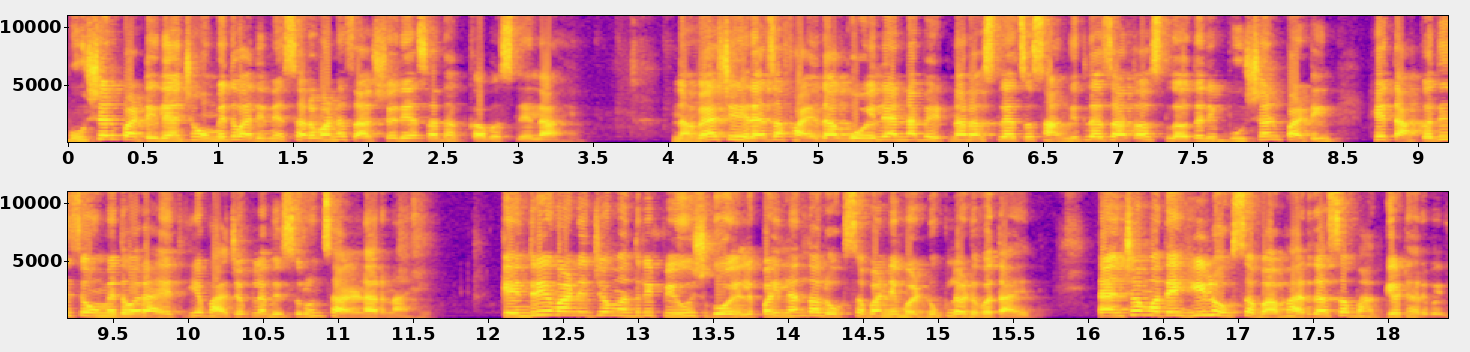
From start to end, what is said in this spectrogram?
भूषण पाटील यांच्या उमेदवारीने सर्वांनाच आश्चर्याचा धक्का बसलेला आहे. नव्या चेहऱ्याचा फायदा गोयल यांना भेटणार असल्याचं सांगितलं जात असलं तरी भूषण पाटील हे ताकदीचे उमेदवार आहेत हे भाजपला विसरून चालणार नाही. केंद्रीय वाणिज्य मंत्री पियुष गोयल पहिल्यांदा लोकसभा निवडणूक लढवत आहेत. त्यांच्या मते ही लोकसभा भारताचं भाग्य ठरवेल.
